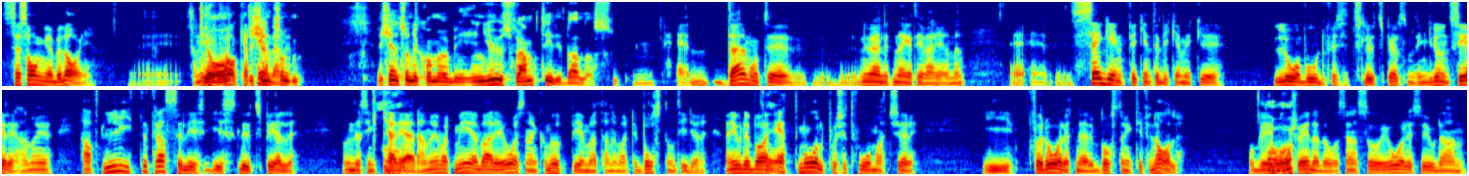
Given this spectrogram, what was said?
säsong överlag. Eh, Han är ju ja där nu. som, det känns som det kommer att bli en ljus framtid i Dallas. Eh, Däremot, eh, nu är jag lite negativ här igen, men eh, Seguin fick inte lika mycket lovord för sitt slutspel som sin grundserie. Han har ju haft lite trassel i, i slutspel under sin karriär. Han har ju varit med varje år sedan han kom upp i och med att han har varit i Boston tidigare. Han gjorde bara ett mål på 22 matcher i förra året när Boston gick till final. Och blev Ja. borttradad då. Och sen så i år så gjorde han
